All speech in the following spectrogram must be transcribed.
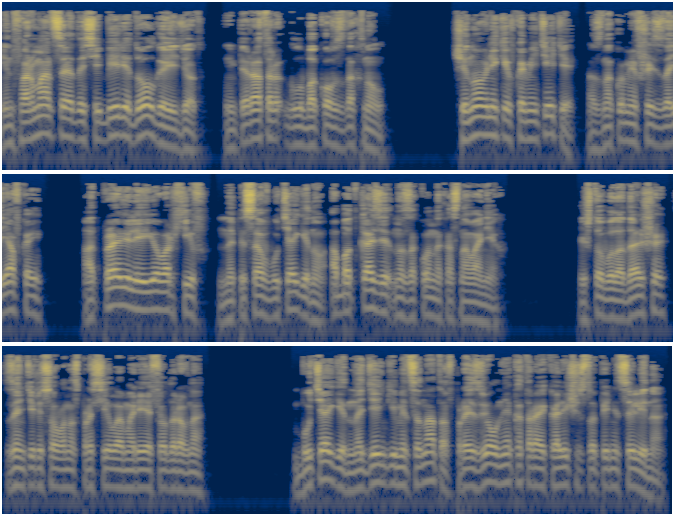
Информация до Сибири долго идет, император глубоко вздохнул. Чиновники в комитете, ознакомившись с заявкой, отправили ее в архив, написав Бутягину об отказе на законных основаниях. «И что было дальше?» – заинтересованно спросила Мария Федоровна. Бутягин на деньги меценатов произвел некоторое количество пенициллина,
